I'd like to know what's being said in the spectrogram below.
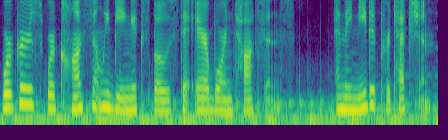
workers were constantly being exposed to airborne toxins, and they needed protection.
